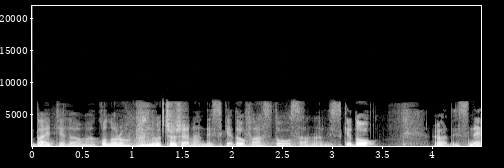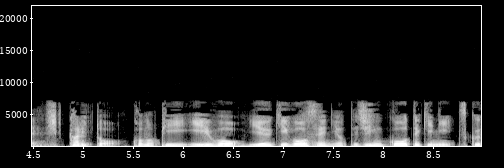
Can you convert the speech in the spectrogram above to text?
バイっていうのはまあこの論文の著者なんですけど、ファーストオーサーなんですけど、はですね、しっかりとこの PE を有機合成によって人工的に作っ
